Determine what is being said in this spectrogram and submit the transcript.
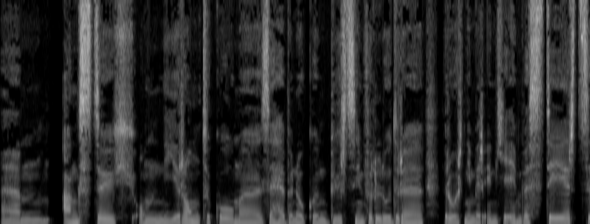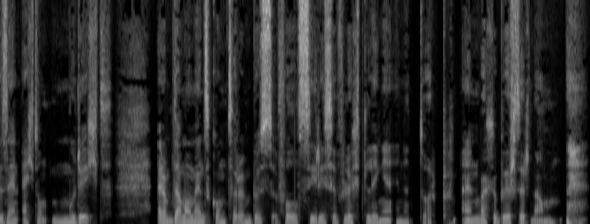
um, angstig om niet rond te komen. Ze hebben ook een buurt zien verloederen. Er wordt niet meer in geïnvesteerd. Ze zijn echt ontmoedigd. En op dat moment komt er een bus vol Syrische vluchtelingen in het dorp. En wat gebeurt er dan?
